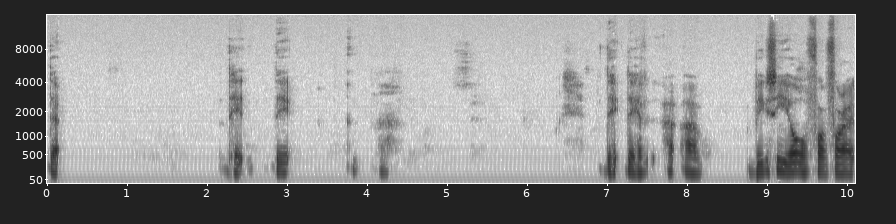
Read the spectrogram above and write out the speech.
The they they they they have a, a big CEO for for a,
